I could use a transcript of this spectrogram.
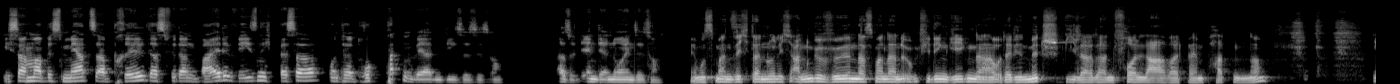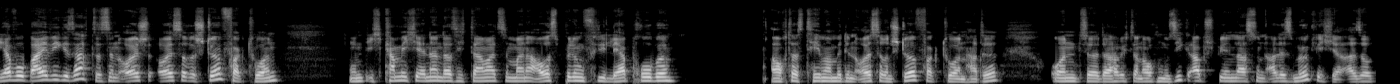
ich sag mal, bis März, April, dass wir dann beide wesentlich besser unter Druck patten werden diese Saison. Also in der neuen Saison. Da muss man sich dann nur nicht angewöhnen, dass man dann irgendwie den Gegner oder den Mitspieler dann voll labert beim Patten, ne? Ja, wobei, wie gesagt, das sind äußere Störfaktoren. Und ich kann mich erinnern, dass ich damals in meiner Ausbildung für die Lehrprobe auch das Thema mit den äußeren Störfaktoren hatte. Und äh, da habe ich dann auch Musik abspielen lassen und alles Mögliche. Also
